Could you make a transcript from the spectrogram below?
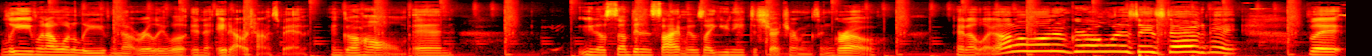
leave when I want to leave, well, not really, well, in an eight hour time span, and go home. And, you know, something inside me was like, you need to stretch your wings and grow. And I'm like, I don't want to grow, I want to stay stagnant. But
